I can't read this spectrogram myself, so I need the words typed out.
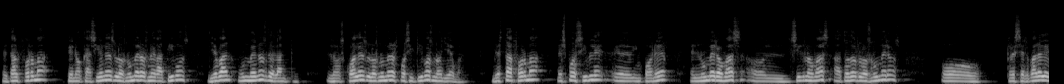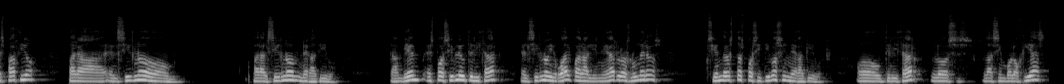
de tal forma que en ocasiones los números negativos llevan un menos delante, los cuales los números positivos no llevan. De esta forma es posible eh, imponer el número más o el signo más a todos los números o reservar el espacio para el signo para el signo negativo. También es posible utilizar el signo igual para alinear los números siendo estos positivos y negativos, o utilizar las simbologías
